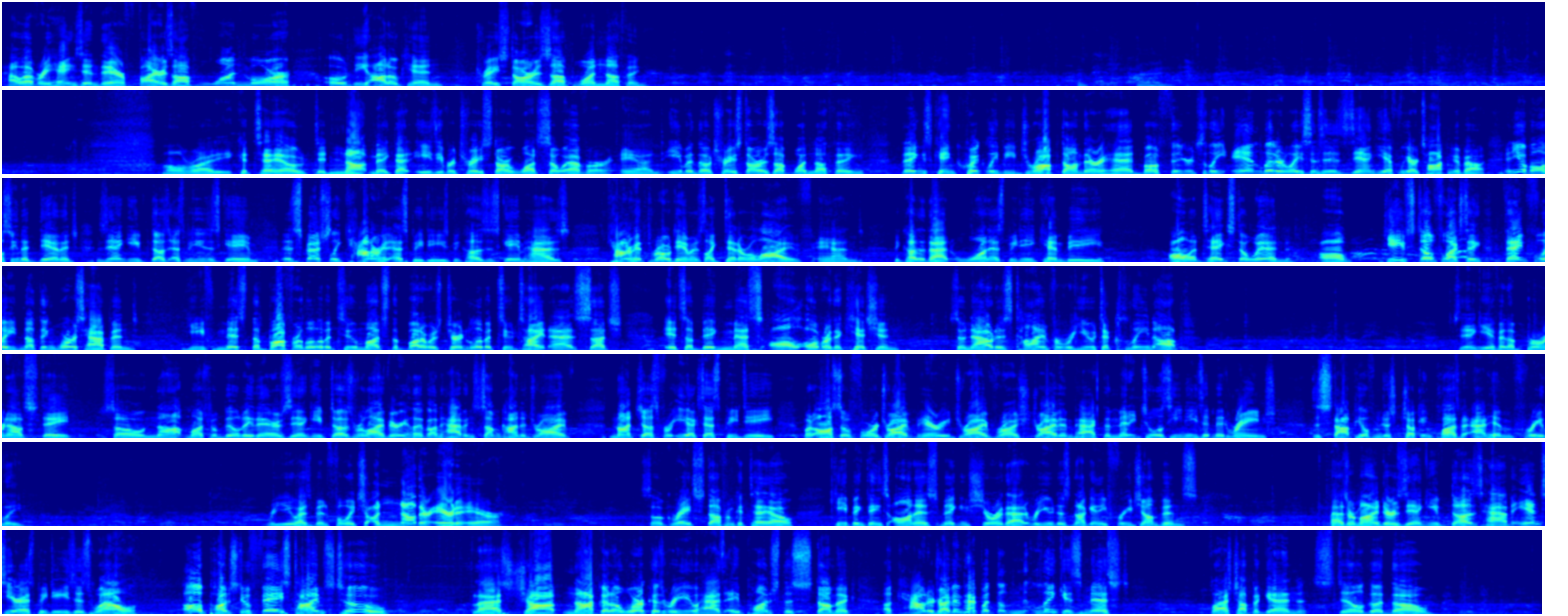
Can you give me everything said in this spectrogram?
However, he hangs in there, fires off one more oh, OD Hadoken. Traestarr is up 1 nothing. Alrighty, Kitaeo did not make that easy for Traestarr whatsoever, and even though Traestarr is up 1 nothing, things can quickly be dropped on their head, both figuratively and literally, since it is Zangief we are talking about. And you have all seen the damage Zangief does SPDs this game, and especially counter hit SPDs, because this game has counter hit throw damage like Dead or Alive, and because of that, one SPD can be all it takes to win. Oh, Gief still flexing. Thankfully, nothing worse happened. Gief missed the buffer a little bit too much. The butter was turned a little bit too tight. As such, it's a big mess all over the kitchen. So now it is time for Ryu to clean up. Zangief in a burnout state. So not much mobility there. Zangief does rely very heavily on having some kind of drive, not just for EXSPD, but also for drive parry, drive rush, drive impact, the many tools he needs at mid-range to stop people from just chucking plasma at him freely. Ryu has been fully another air-to-air. So great stuff from Kitaeo, keeping things honest, making sure that Ryu does not get any free jump-ins. As a reminder, Zangief does have anti-air SPDs as well. Oh, punch to face times two. Flash chop, not going to work because Ryu has a punch the stomach. A counter drive impact, but the link is missed. Flash chop again, still good though.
